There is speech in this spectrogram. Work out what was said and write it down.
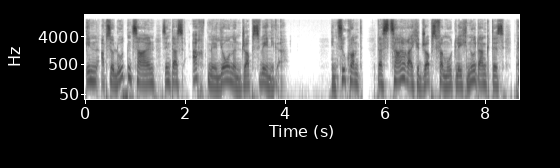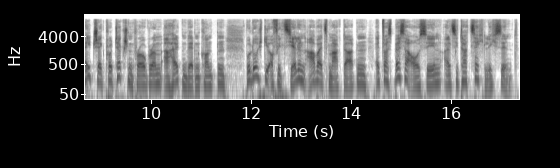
In absoluten Zahlen sind das 8 Millionen Jobs weniger. Hinzu kommt, dass zahlreiche Jobs vermutlich nur dank des Paycheck Protection Program erhalten werden konnten, wodurch die offiziellen Arbeitsmarktdaten etwas besser aussehen, als sie tatsächlich sind.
